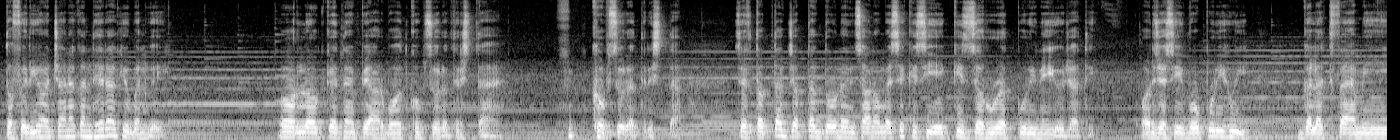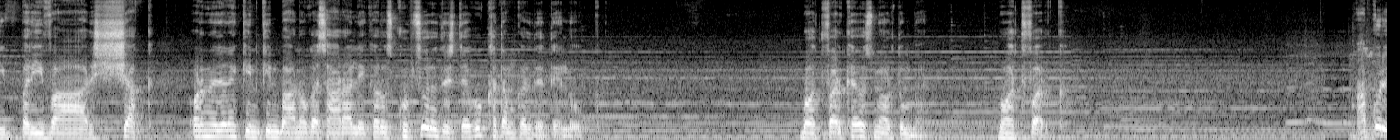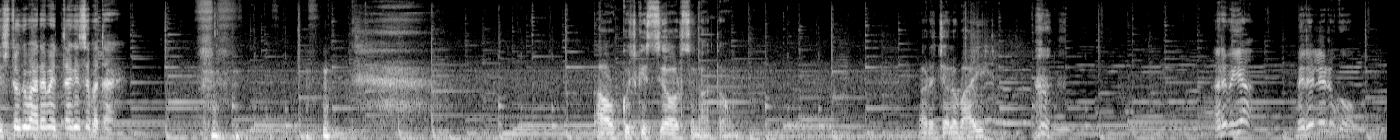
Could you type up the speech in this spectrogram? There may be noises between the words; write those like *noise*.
तो फिर यूँ अचानक अंधेरा क्यों बन गई? और लोग कहते हैं प्यार बहुत खूबसूरत रिश्ता है। *laughs* खूबसूरत रिश्ता। सिर्फ़ तब तक जब तक दोनों इंसानों में से किसी एक की ज़रूरत पूरी नहीं हो जाती। और जैसे ही वो पूरी हुई गलत फहमी परिवार, शक और न जाने किन किन बहानों का सहारा लेकर उस खूबसूरत रिश्ते को ख़त्म कर देते हैं लोग। बहुत फ़र्क है उसमें और तुम में। बहुत फ़र्क। आपको रिश्तों के बारे में इतना कैसे पता है? *laughs* आओ कुछ किस्से और सुनाता हूँ। अरे चलो भाई। *laughs* अरे भैया मेरे लिए रुको।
